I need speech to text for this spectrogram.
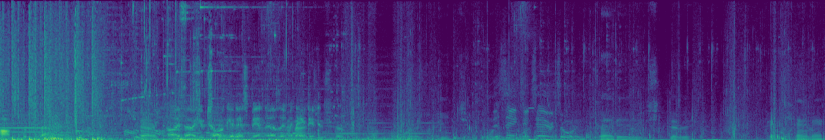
Hop the bag. There High value target has been eliminated. just have one more each one This ain't your territory. That is the mechanic.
